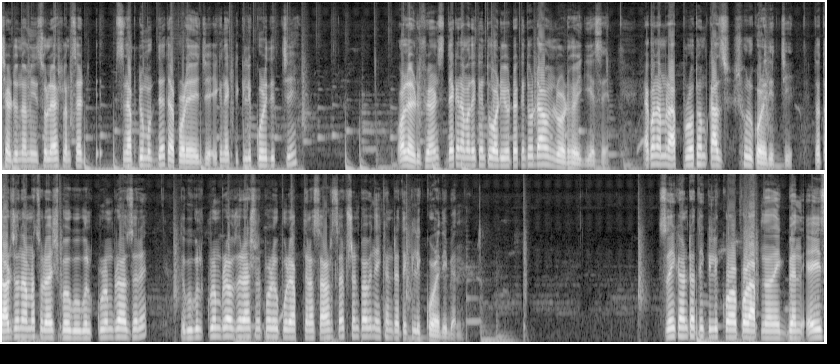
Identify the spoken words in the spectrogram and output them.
সেটার জন্য আমি চলে আসলাম স্যার স্ন্যাপটির মধ্যে তারপরে এই যে এখানে একটি ক্লিক করে দিচ্ছি। অলরেডি ফ্রেন্ডস দেখেন আমাদের কিন্তু অডিওটা কিন্তু ডাউনলোড হয়ে গিয়েছে। এখন আমরা প্রথম কাজ শুরু করে দিচ্ছি। তো তার জন্য আমরা চলে আসব গুগল ক্রোম ব্রাউজারে তো গুগল ক্রোম ব্রাউজারে আসার পরে উপরে আপনারা সার্চ অপশন পাবেন, এইখানটাতে ক্লিক করে দিবেন। সো এইখানটাতে ক্লিক করার পর আপনারা লিখবেন এইচ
